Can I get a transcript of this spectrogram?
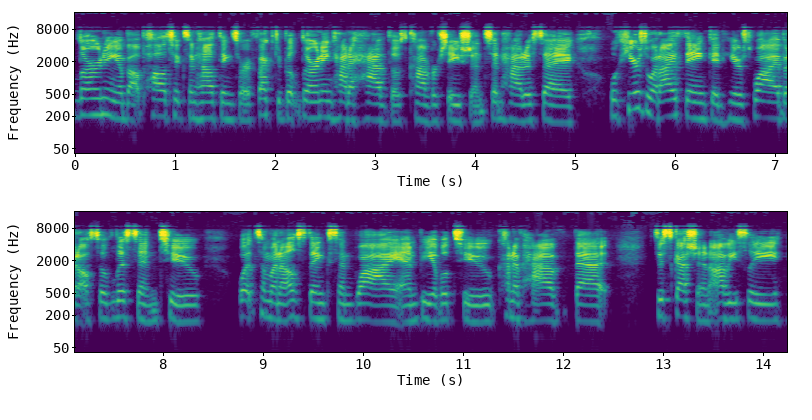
learning about politics and how things are affected, but learning how to have those conversations and how to say, well, here's what I think and here's why, but also listen to what someone else thinks and why and be able to kind of have that discussion. Obviously,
